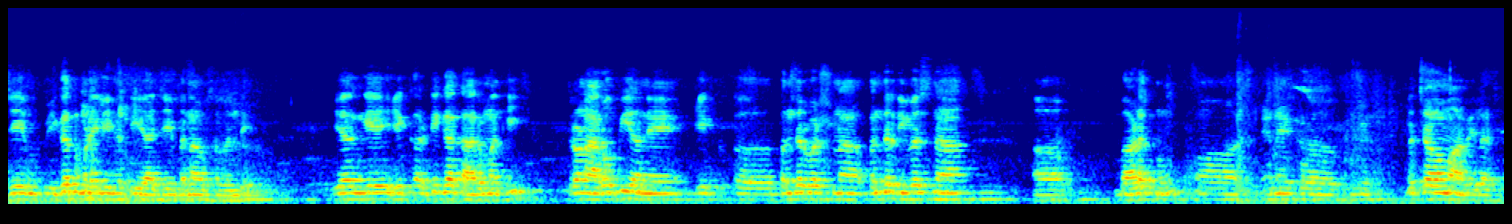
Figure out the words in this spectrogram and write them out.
જે વિગત મળેલી હતી આ જે બનાવ સંબંધે, એ અંગે એક અર્ટિગા કારમાંથી ત્રણ આરોપી અને એક પંદર વર્ષના, પંદર દિવસના બાળકનું એને બચાવવામાં આવેલા છે.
